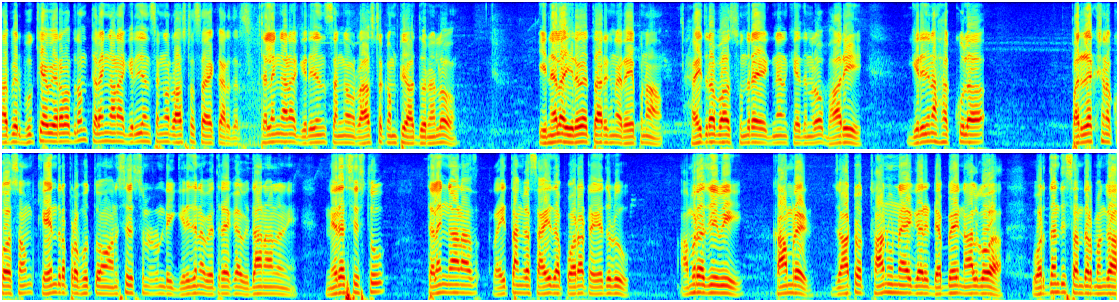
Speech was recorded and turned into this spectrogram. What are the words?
నా పేరు భూక్యా వీరభద్రం తెలంగాణ గిరిజన సంఘం రాష్ట్ర సహాయ కార్యదర్శి. తెలంగాణ గిరిజన సంఘం రాష్ట్ర కమిటీ ఆధ్వర్యంలో ఈ నెల ఇరవై తారీఖున రేపున హైదరాబాద్ సుందర యజ్ఞాన కేంద్రంలో భారీ గిరిజన హక్కుల పరిరక్షణ కోసం కేంద్ర ప్రభుత్వం అనుసరిస్తున్నటువంటి గిరిజన వ్యతిరేక విధానాలని నిరసిస్తూ తెలంగాణ రైతాంగ సాయుధ పోరాట యోధుడు అమరజీవి కామ్రేడ్ జాటో ఠాను నాయక్ గారి డెబ్బై నాలుగవ వర్ధంతి సందర్భంగా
